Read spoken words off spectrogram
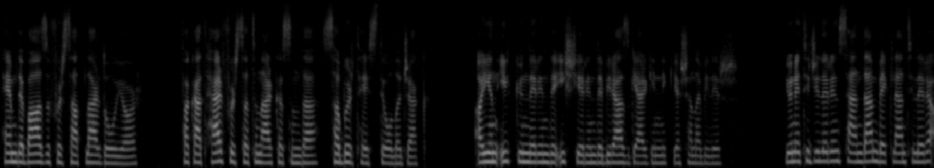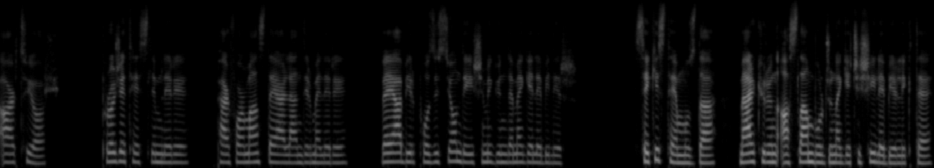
hem de bazı fırsatlar doğuyor. Fakat her fırsatın arkasında sabır testi olacak. Ayın ilk günlerinde iş yerinde biraz gerginlik yaşanabilir. Yöneticilerin senden beklentileri artıyor. Proje teslimleri, performans değerlendirmeleri veya bir pozisyon değişimi gündeme gelebilir. 8 Temmuz'da Merkür'ün Aslan burcuna geçişiyle birlikte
